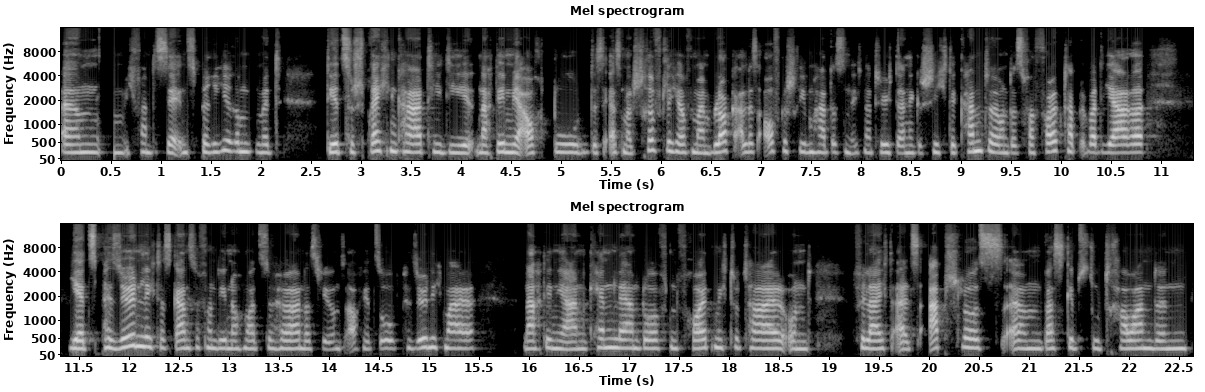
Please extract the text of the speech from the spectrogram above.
Ähm, ich fand es sehr inspirierend, mit dir zu sprechen, Kati, die, nachdem ja auch du das erstmal schriftlich auf meinem Blog alles aufgeschrieben hattest und ich natürlich deine Geschichte kannte und das verfolgt habe über die Jahre, jetzt persönlich das Ganze von dir nochmal zu hören, dass wir uns auch jetzt so persönlich mal nach den Jahren kennenlernen durften, freut mich total. Und vielleicht als Abschluss, ähm, was gibst du Trauernden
